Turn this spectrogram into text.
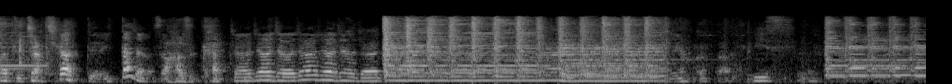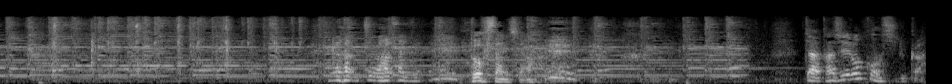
待ってじゃあ違うって言ったじゃんさ恥ずかじゃあじゃあじゃあじゃあじゃあじゃあじゃあじゃあじゃあじゃあね分かったいいっすちょっとわかんないどうしたんしゃんじゃあ多重録音知るか。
